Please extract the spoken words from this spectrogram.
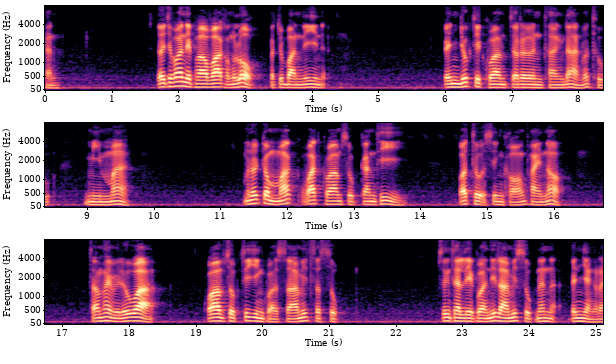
กัน โดยเฉพาะในภาวะของโลกปัจจุบันนี้เนี่ย เป็นยุคที่ความเจริญทางด้านวัตถุมีมาก มนุษย์ก็มักวัดความสุขกันที่ วัตถุสิ่งของภายนอกทำให้ไม่รู้ว่า ความสุขที่ยิ่งกว่าสามิสสุข ซึ่งท่านเรียกว่านิรามิสุขนั้นเป็นอย่างไร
